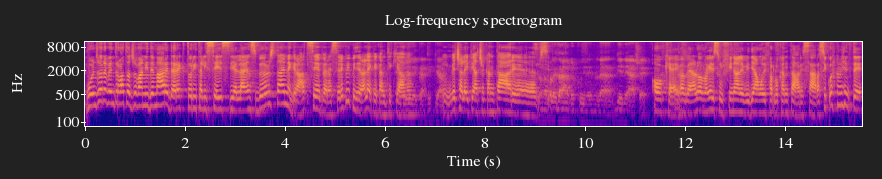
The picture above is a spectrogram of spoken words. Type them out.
Buongiorno e ben trovato a Giovanni De Mare, Director Italy Sales di Alliance Bernstein, grazie per essere qui, quindi era lei che canticchiava. Che canticchiava. Invece a lei piace cantare? Sono sì. napoletano per cui nel DNA c'è. Ok, va bene bene, allora magari sul finale vediamo di farlo cantare Sara. Sicuramente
